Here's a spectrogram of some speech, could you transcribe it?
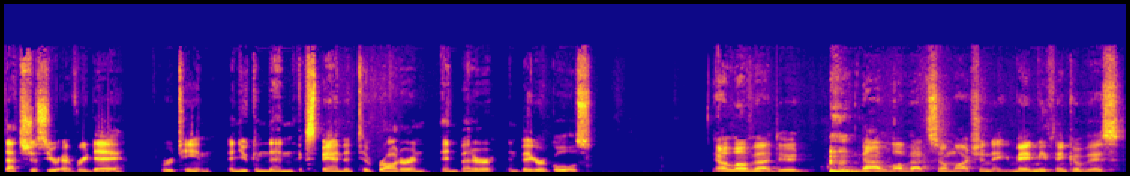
that's just your everyday routine. And you can then expand into broader and, and better and bigger goals. I love that, dude. I love that so much. And it made me think of this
